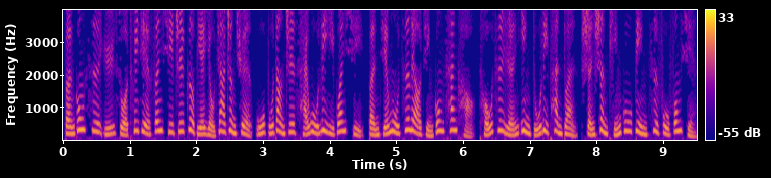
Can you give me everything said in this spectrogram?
本公司与所推介分析之个别有价证券无不当之财务利益关系。本节目资料仅供参考，投资人应独立判断、审慎评估并自负风险。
